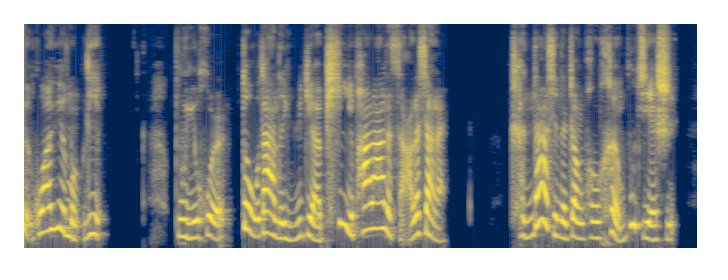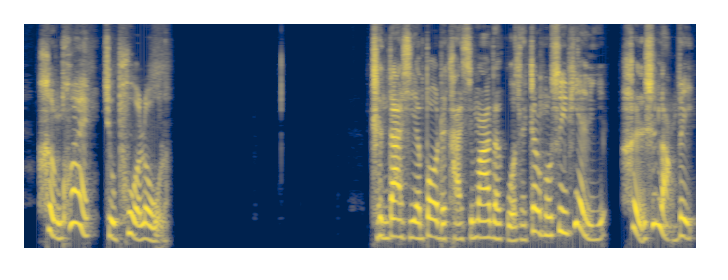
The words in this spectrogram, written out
越刮越猛烈，不一会儿，豆大的雨点噼里啪啦的砸了下来。陈大仙的帐篷很不结实，很快就破漏了。陈大仙抱着卡西妈的裹在帐篷碎片里，很是狼狈。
